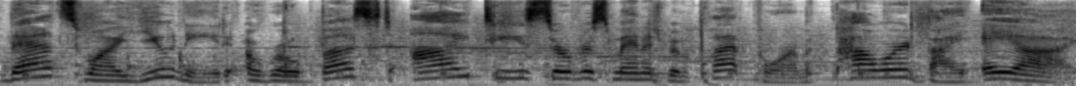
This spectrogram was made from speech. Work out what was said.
That's why you need a robust IT service management platform powered by AI.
